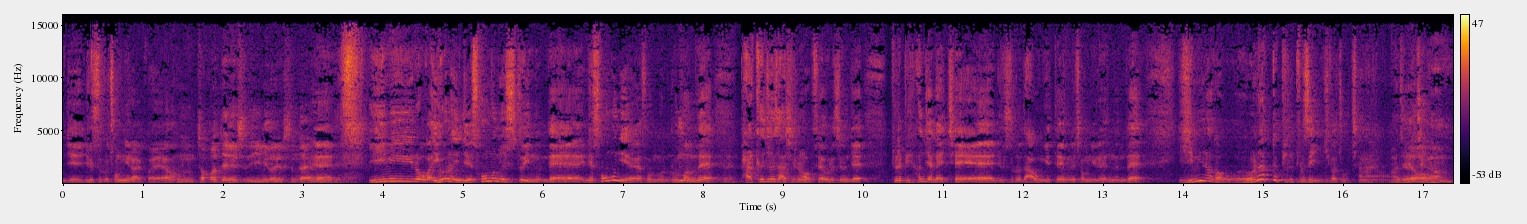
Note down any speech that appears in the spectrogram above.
이제 뉴스로 정리를 할 거예요. 음, 첫 번째 뉴스는 이민호 뉴스인가요? 예. 이민호가 이거는 이제 소문일 수도 있는데 이제 소문이에요, 소문. 루머인데 밝혀진 사실은 없어요. 그래서 이제 필리핀 현재 매체에 뉴스로 나오기 때문에 정리를 했는데 이민호가 워낙 또 필리핀에서 인기가 좋잖아요. 맞아요. 지금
